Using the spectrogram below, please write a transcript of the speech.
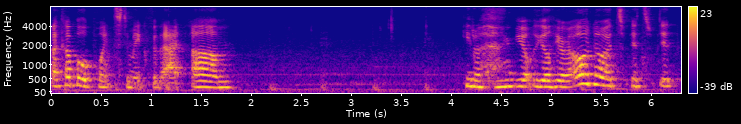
a couple of points to make for that. Um, you know, you'll, you'll hear, oh no, it's it's it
